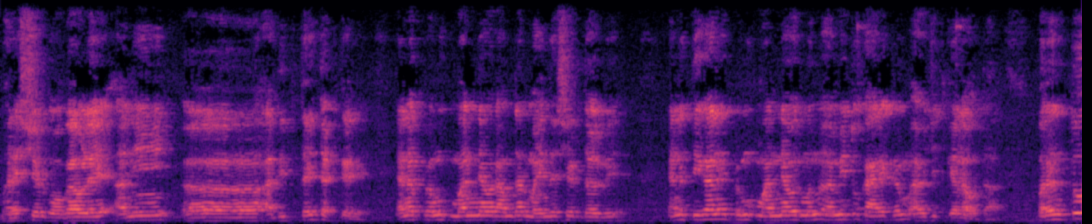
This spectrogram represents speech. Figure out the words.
भरेश्वर गोगावळे आणि आदित्य तटकरे यांना प्रमुख मान्यवर आमदार महेंद्र शेठ दळवी यांना तिघांनी प्रमुख मान्यवर म्हणून आम्ही तो कार्यक्रम आयोजित केला होता. परंतु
